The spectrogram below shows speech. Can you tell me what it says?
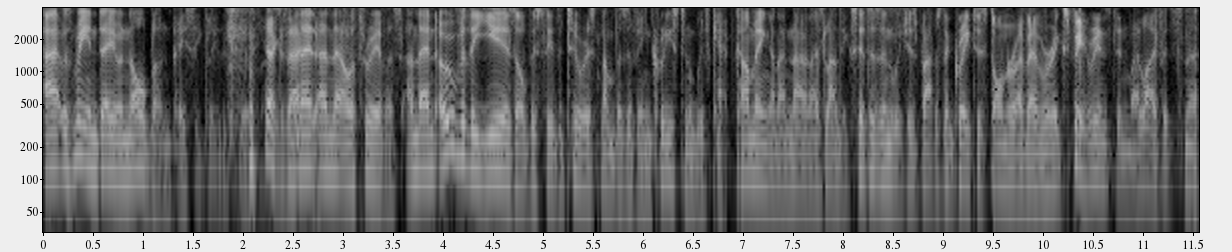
uh, it was me and Damon Albarn, basically, the two of us. Yeah, exactly. And then, and there were three of us. And then over the years, obviously, the tourist numbers have increased and we've kept coming. And I'm now an Icelandic citizen, which is perhaps the greatest honor I've ever experienced in my life. It's, an,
